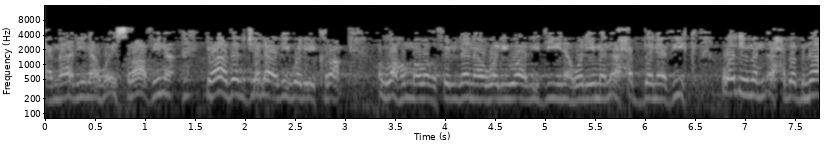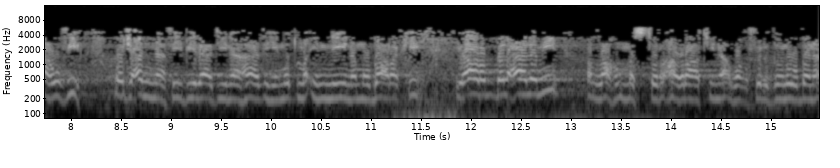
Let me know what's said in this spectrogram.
أعمالنا وإسرافنا يا ذا الجلال والإكرام. اللهم واغفر لنا ولوالدينا ولمن أحبنا فيك ولمن أحببناه فيك. واجعلنا في بلادنا هذه مطمئنين مباركين. يا رب العالمين اللهم استر عوراتنا واغفر ذنوبنا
